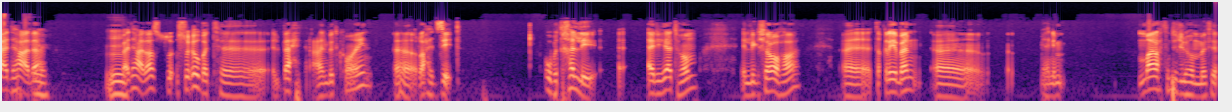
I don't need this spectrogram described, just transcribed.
بعد هذا. مم. بعد هذا ص- صعوبة آه، البحث عن بيتكوين آه، راح تزيد. وبتخلي اجهزتهم اللي شروها آه، تقريبا يعني ما راح تنتج لهم مثل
